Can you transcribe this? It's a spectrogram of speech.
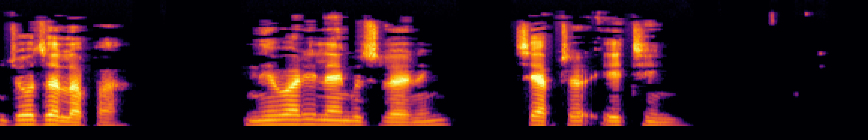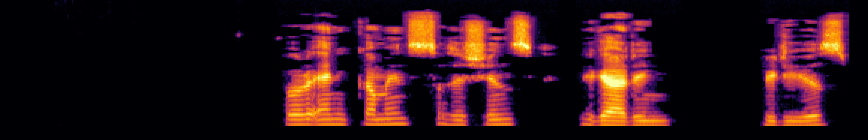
Jojalapa Newari Language Learning Chapter 18 For any comments, suggestions regarding videos,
